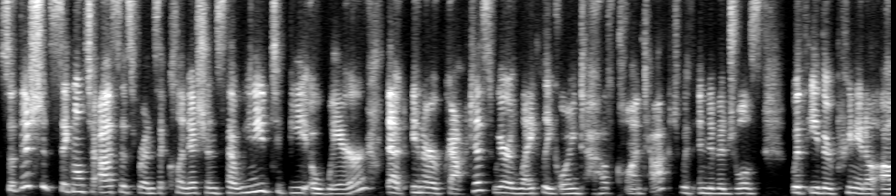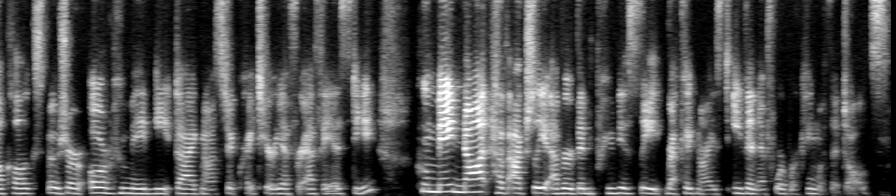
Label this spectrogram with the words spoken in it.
So this should signal to us as forensic clinicians that we need to be aware that in our practice, we are likely going to have contact with individuals with either prenatal alcohol exposure or who may meet diagnostic criteria for FASD, who may not have actually ever been previously recognized, even if we're working with adults.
